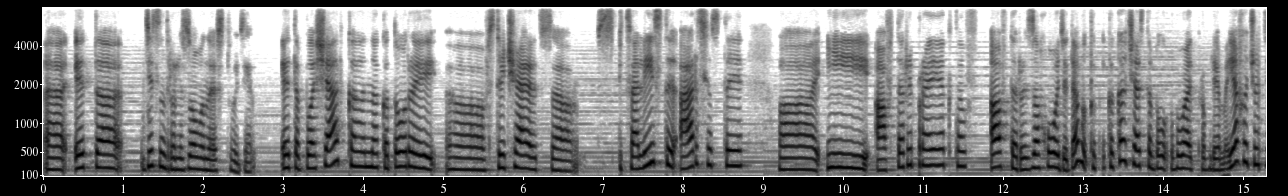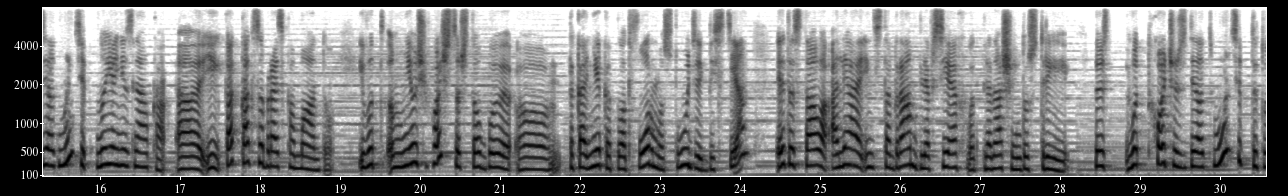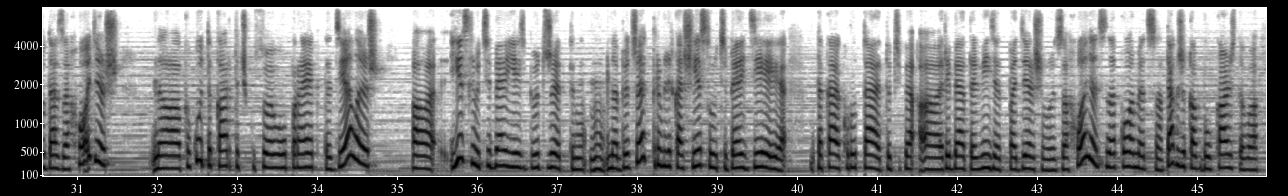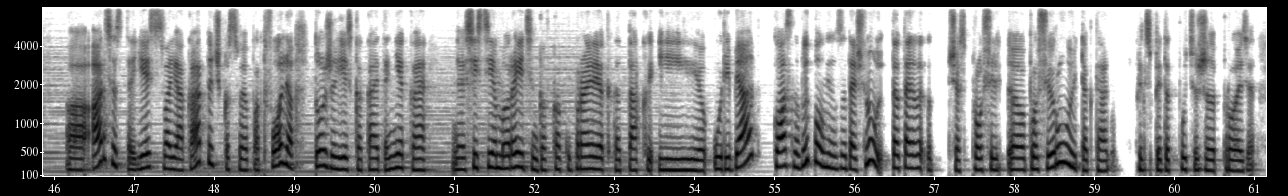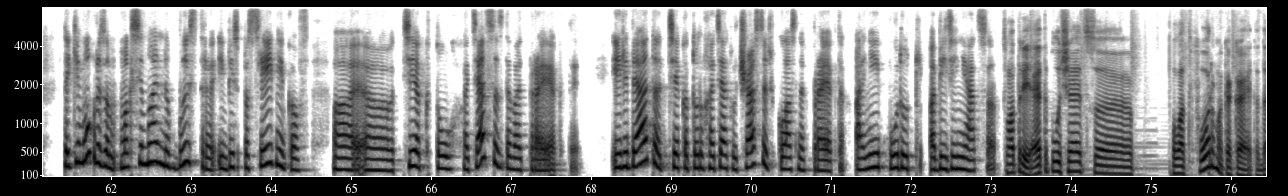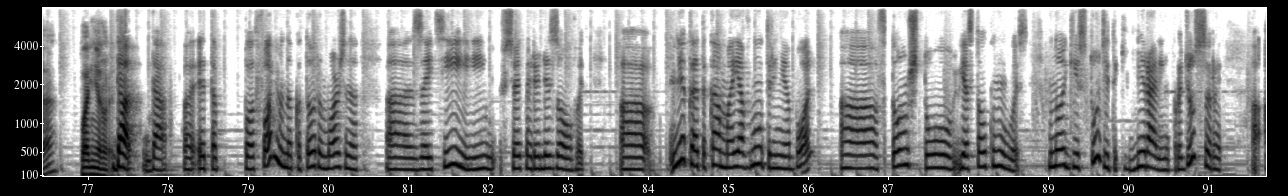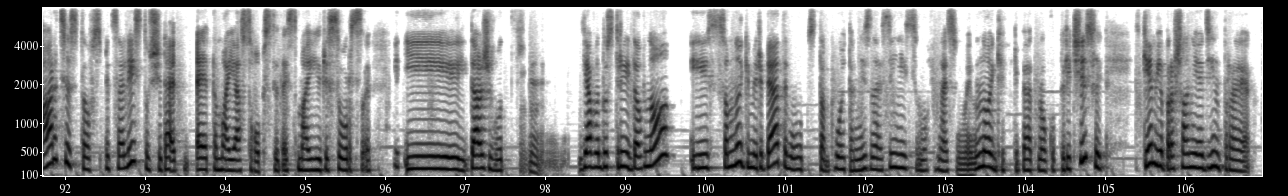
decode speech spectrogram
Э, это децентрализованная студия. Это площадка, на которой э, встречаются специалисты, артисты, э, и авторы проектов. Авторы заходят, да, как- какая часто бывает проблема? Я хочу сделать мультик, но я не знаю как. А, и как, как собрать команду? И вот э, мне очень хочется, чтобы э, такая некая платформа, студия без стен, это стало а-ля Инстаграм для всех, вот для нашей индустрии. То есть вот хочешь сделать мультик, ты туда заходишь, какую-то карточку своего проекта делаешь, а, если у тебя есть бюджет, ты на бюджет привлекаешь, если у тебя идея такая крутая, то тебя а, ребята видят, поддерживают, заходят, знакомятся. Так же, как бы у каждого а, артиста есть своя карточка, свое портфолио, тоже есть какая-то некая э, система рейтингов, как у проекта, так и у ребят. Классно выполнил задачу. Ну, тогда сейчас профиль, э, профи.ру и так далее. В принципе, этот путь уже пройден. Таким образом, максимально быстро и без посредников а, а, те, кто хотят создавать проекты, и ребята, те, которые хотят участвовать в классных проектах, они будут объединяться. Смотри, а это получается платформа какая-то, да? Планируется? Да, да, э, это платформа, на которую можно э, зайти и все это реализовывать. Э, некая такая моя внутренняя боль э, в том, что я столкнулась. Многие студии, такие генеральные продюсеры, артистов, специалистов считают, это моя собственность, мои ресурсы. И даже вот я в индустрии давно, и со многими ребятами, вот с тобой, там, не знаю, с Денисом многих ребят могу перечислить, с кем я прошла не один проект.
